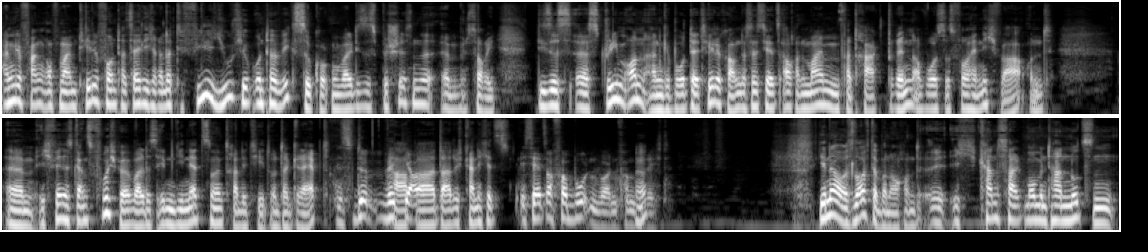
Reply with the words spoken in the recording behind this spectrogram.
angefangen, auf meinem Telefon tatsächlich relativ viel YouTube unterwegs zu gucken, weil dieses beschissene, ähm, sorry, dieses äh, Stream-On-Angebot der Telekom, das ist jetzt auch in meinem Vertrag drin, obwohl es das vorher nicht war. Und ähm, ich finde es ganz furchtbar, weil das eben die Netzneutralität untergräbt. Es wird aber ja auch, dadurch kann ich jetzt. Ist ja jetzt auch verboten worden vom Gericht. Genau, es läuft aber noch und äh, ich kann es halt momentan nutzen,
